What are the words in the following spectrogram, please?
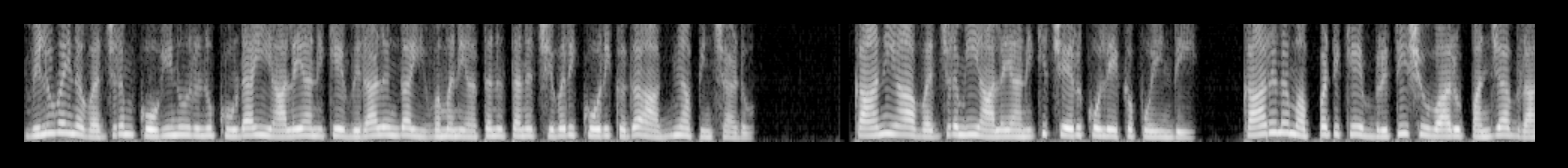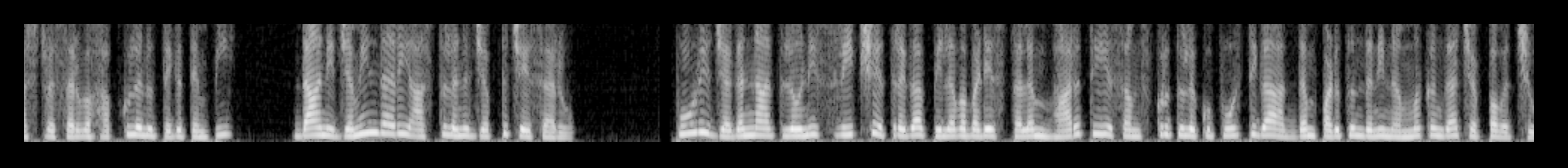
విలువైన వజ్రం కోహినూరును కూడా ఈ ఆలయానికే విరాళంగా ఇవ్వమని అతను తన చివరి కోరికగా ఆజ్ఞాపించాడు. కాని ఆ వజ్రం ఈ ఆలయానికి చేరుకోలేకపోయింది. కారణం అప్పటికే బ్రిటీషు వారు పంజాబ్ రాష్ట్ర సర్వ హక్కులను తెగతెంపి దాని జమీందారీ ఆస్తులను జప్తు చేశారు. పూరి జగన్నాథ్లోని శ్రీక్షేత్రగా పిలవబడే స్థలం భారతీయ సంస్కృతులకు పూర్తిగా అద్దం పడుతుందని నమ్మకంగా చెప్పవచ్చు.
